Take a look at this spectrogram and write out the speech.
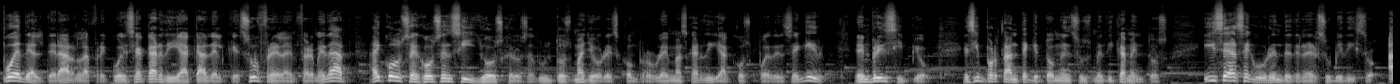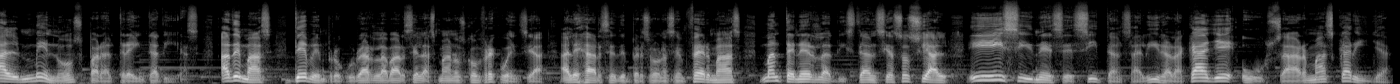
puede alterar la frecuencia cardíaca del que sufre la enfermedad. Hay consejos sencillos que los adultos mayores con problemas cardíacos pueden seguir. En principio, es importante que tomen sus medicamentos y se aseguren de tener suministro al menos para 30 días. Además, deben procurar lavarse las manos con frecuencia, alejarse de personas enfermas, mantener la distancia social y si necesitan salir a la calle, usar mascarilla.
